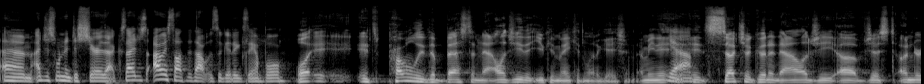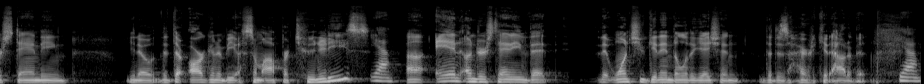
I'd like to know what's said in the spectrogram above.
um, I just wanted to share that because I just I always thought that that was a good example. Well, it, it's probably the best analogy that you can make in litigation. I mean, it, yeah. it's such a good analogy of just understanding, you know, that there are going to be some opportunities. Yeah. Uh, and understanding that that once you get into litigation, the desire to get out of it. Yeah.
